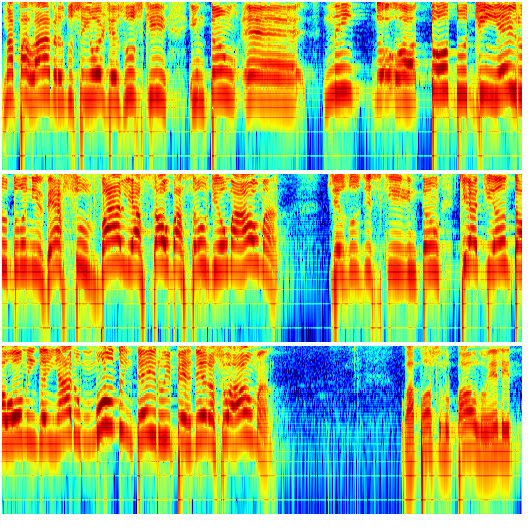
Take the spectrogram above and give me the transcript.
na palavra do Senhor Jesus que então é, nem todo o dinheiro do universo vale a salvação de uma alma. Jesus disse que então que adianta ao homem ganhar o mundo inteiro e perder a sua alma. O apóstolo Paulo, ele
